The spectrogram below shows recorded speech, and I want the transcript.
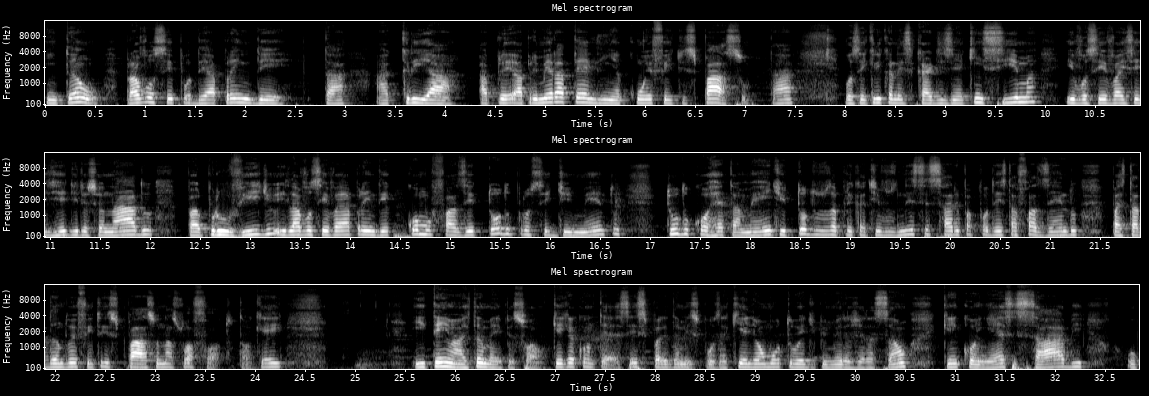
Então, para você poder aprender, tá, a criar a, primeira telinha com efeito espaço, tá? Você clica nesse cardzinho aqui em cima e você vai ser redirecionado para o vídeo e lá você vai aprender como fazer todo o procedimento, tudo corretamente, todos os aplicativos necessários para poder estar fazendo, para estar dando efeito espaço na sua foto, tá ok? E tem mais também, pessoal. O que que acontece? Esse parede da minha esposa aqui, ele é um motor de primeira geração. Quem conhece sabe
